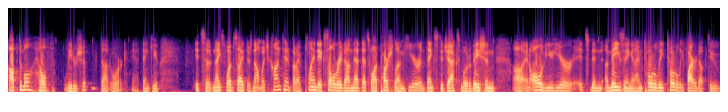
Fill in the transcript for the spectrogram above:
optimalhealthleadership.org. Yeah, thank you. It's a nice website. There's not much content, but I plan to accelerate on that. That's why partially I'm here, and thanks to Jack's motivation uh, and all of you here, it's been amazing, and I'm totally, totally fired up to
